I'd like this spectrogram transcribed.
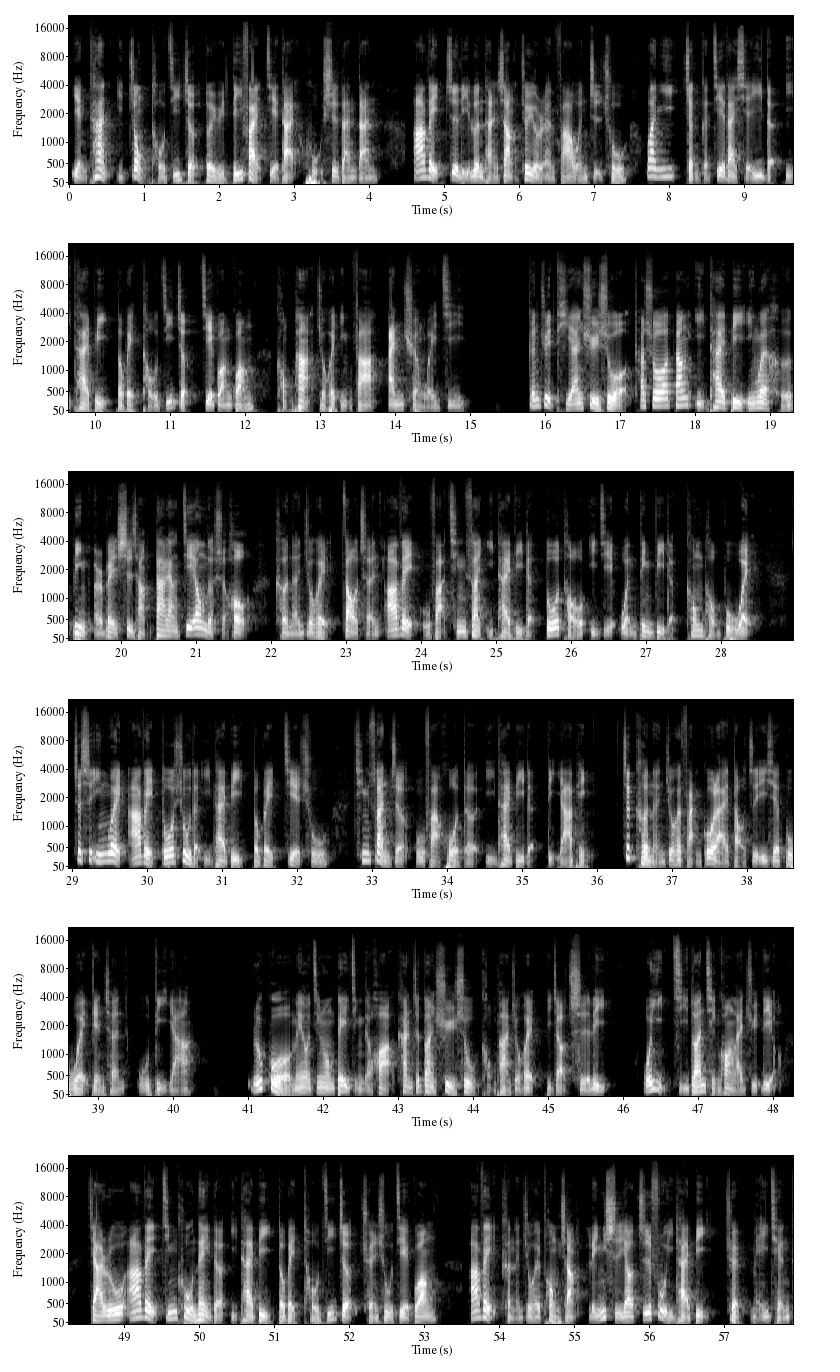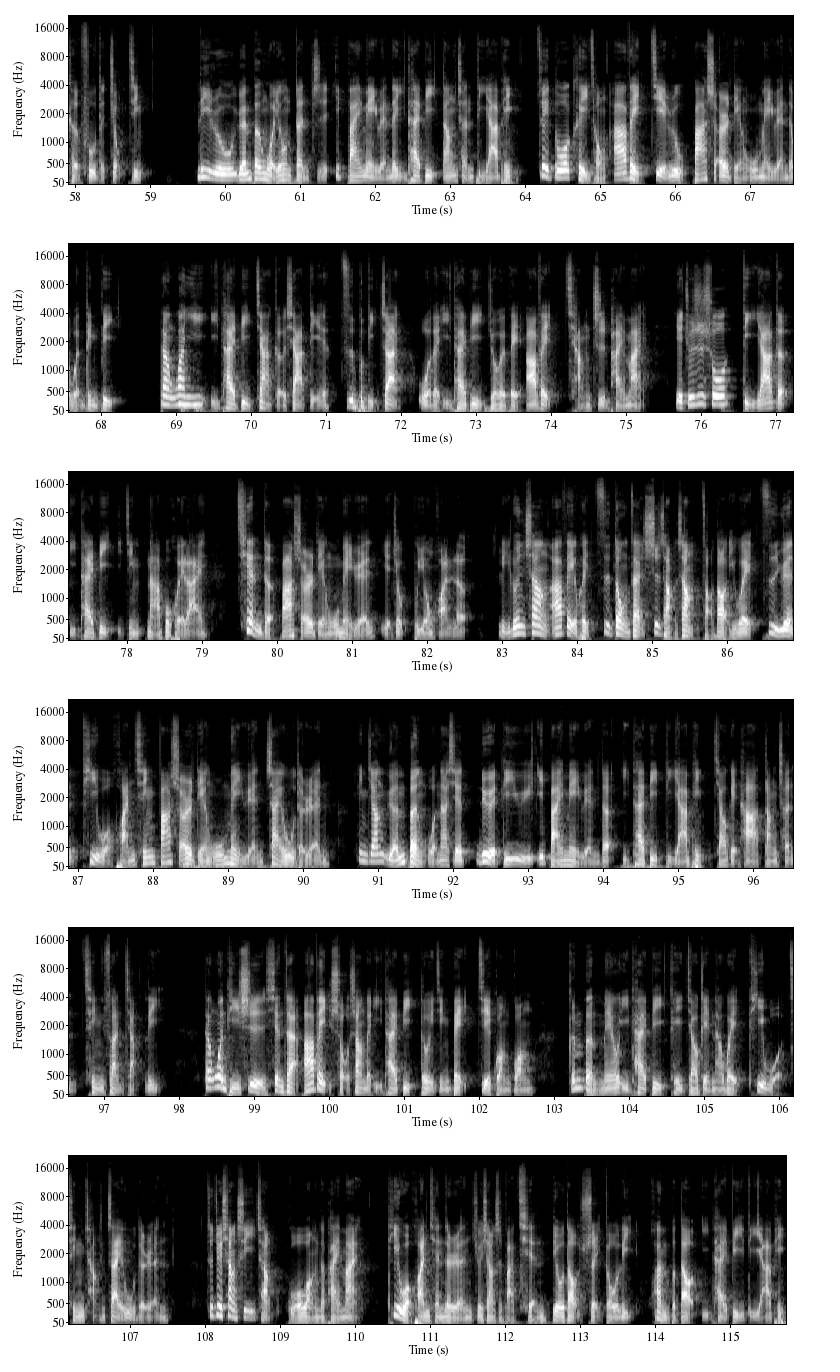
眼看一众投机者对于 DeFi 借贷虎视眈眈，阿伟治理论坛上就有人发文指出，万一整个借贷协议的以太币都被投机者借光光，恐怕就会引发安全危机。根据提案叙述，他说，当以太币因为合并而被市场大量借用的时候，可能就会造成阿伟无法清算以太币的多头以及稳定币的空头部位。这是因为阿伟多数的以太币都被借出，清算者无法获得以太币的抵押品，这可能就会反过来导致一些部位变成无抵押。如果没有金融背景的话，看这段叙述恐怕就会比较吃力。我以极端情况来举例哦，假如阿伟金库内的以太币都被投机者全数借光，阿伟可能就会碰上临时要支付以太币却没钱可付的窘境。例如，原本我用等值一百美元的以太币当成抵押品，最多可以从阿伟借入八十二点五美元的稳定币。但万一以太币价格下跌，资不抵债，我的以太币就会被阿伟强制拍卖。也就是说，抵押的以太币已经拿不回来，欠的八十二点五美元也就不用还了。理论上，阿伟会自动在市场上找到一位自愿替我还清八十二点五美元债务的人，并将原本我那些略低于一百美元的以太币抵押品交给他，当成清算奖励。但问题是，现在阿伟手上的以太币都已经被借光光，根本没有以太币可以交给那位替我清偿债务的人。这就像是一场国王的拍卖，替我还钱的人就像是把钱丢到水沟里，换不到以太币抵押品。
